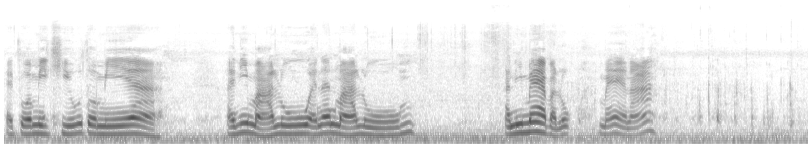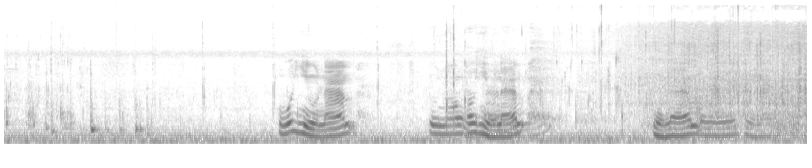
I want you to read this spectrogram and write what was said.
ไอตัวมีคิ้วตัวเมีย ไอนี่หมาลูไอนั่นหมาหลุม อันนี้แม่ป่ะลูกแม่นะโอ้หิวน้ำดูน้องเขาหิวน้ำหิวน้ำโอ้หิวน้ำ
